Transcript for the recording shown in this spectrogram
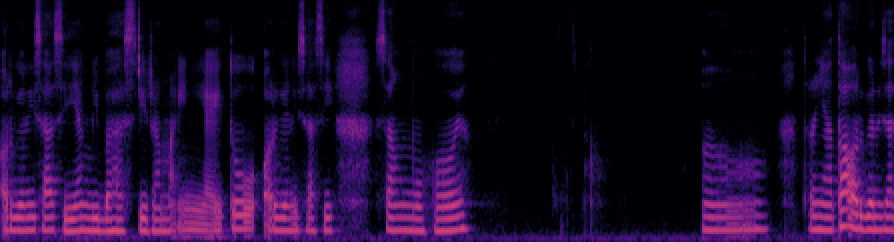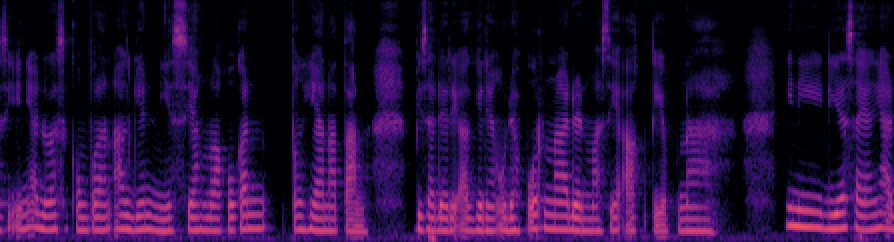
organisasi yang dibahas di drama ini yaitu organisasi Sang Muho Ternyata organisasi ini adalah sekumpulan agen NIS yang melakukan pengkhianatan. Bisa dari agen yang udah purna dan masih aktif. Nah, ini dia sayangnya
